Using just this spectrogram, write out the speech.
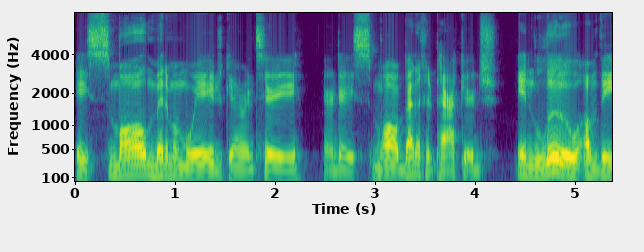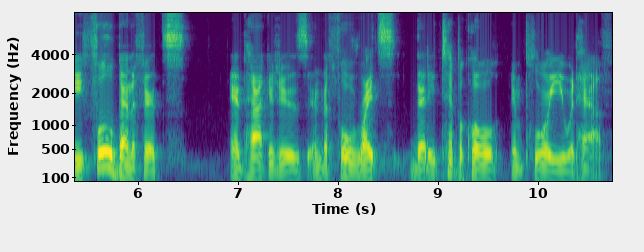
a small minimum wage guarantee and a small benefit package in lieu of the full benefits and packages and the full rights that a typical employee would have.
